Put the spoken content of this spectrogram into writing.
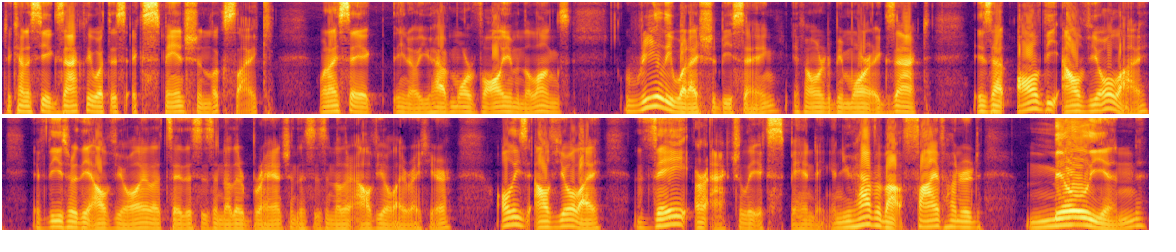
to kind of see exactly what this expansion looks like, when I say you know you have more volume in the lungs, really what I should be saying, if I wanted to be more exact, is that all the alveoli, if these are the alveoli, let's say this is another branch and this is another alveoli right here, all these alveoli, they are actually expanding. And you have about 500 million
